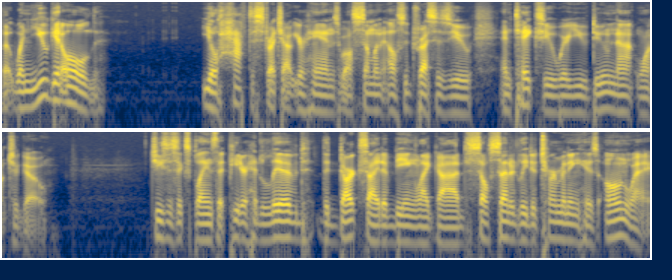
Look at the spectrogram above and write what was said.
but when you get old, you'll have to stretch out your hands while someone else addresses you and takes you where you do not want to go. Jesus explains that Peter had lived the dark side of being like God, self centeredly determining his own way.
